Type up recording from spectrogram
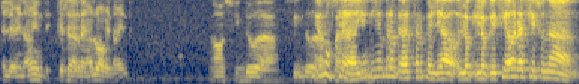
El de Benavente, que se la regaló a Benavente. No, sin duda, sin duda. Yo no Para- sé, yo, yo creo que va a estar peleado. Lo, lo que sí ahora sí es una,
